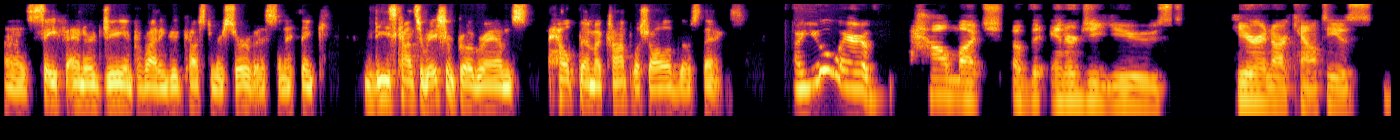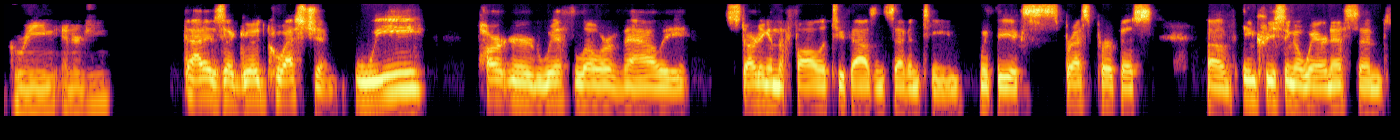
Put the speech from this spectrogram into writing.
uh, safe energy and providing good customer service. And I think these conservation programs help them accomplish all of those things. Are you aware of how much of the energy used here in our county is green energy? That is a good question. We partnered with Lower Valley starting in the fall of 2017 with the express purpose of increasing awareness and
